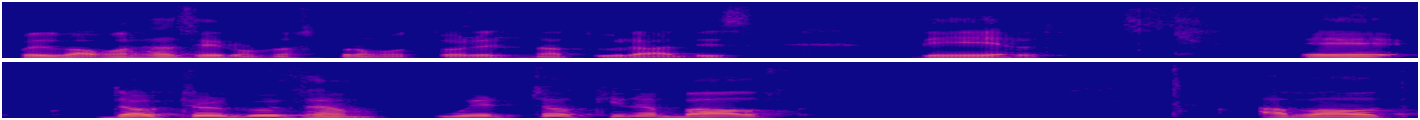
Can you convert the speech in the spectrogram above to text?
pues vamos a ser unos promotores naturales de él. Eh, Dr. Gutham, we're talking about about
